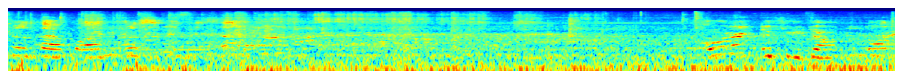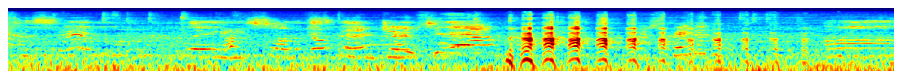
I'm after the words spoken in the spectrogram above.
to that black spin if you don't want to spin, they sort of spin gently. Um,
